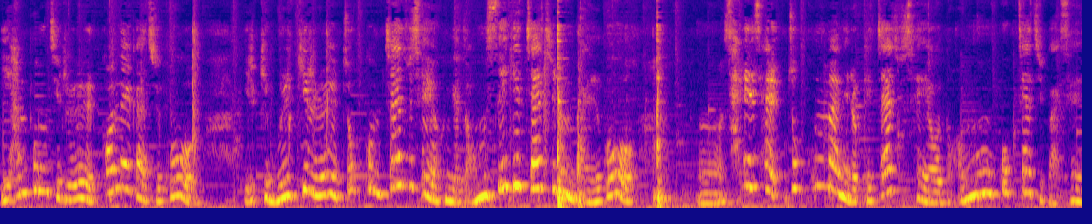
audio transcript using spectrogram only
이 한 봉지를 꺼내 가지고 이렇게 물기를 조금 짜주세요. 근데 너무 세게 짜지는 말고 어, 살살 조금만 이렇게 짜주세요. 너무 꼭 짜지 마세요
